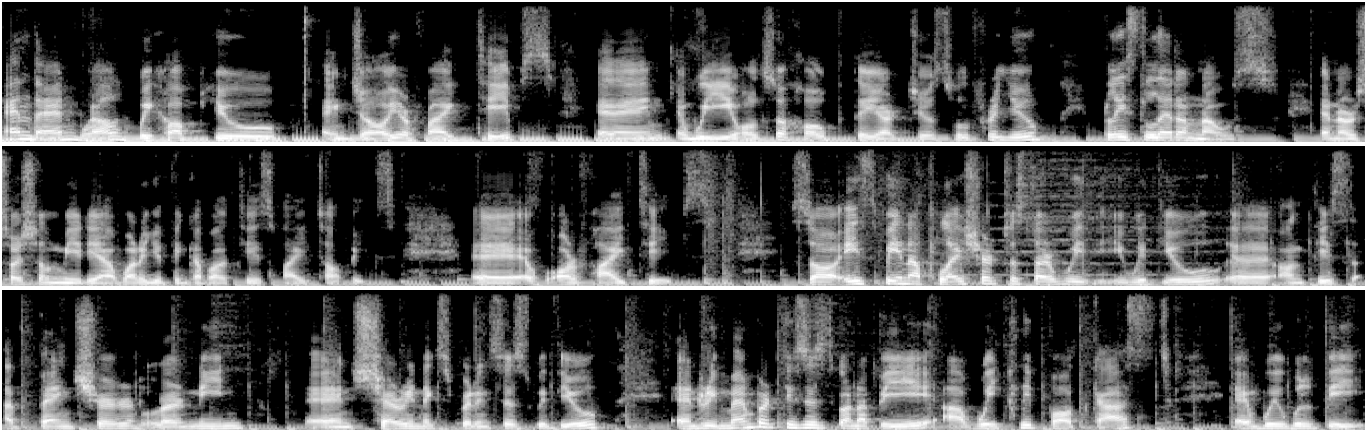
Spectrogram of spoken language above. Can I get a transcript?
And then, well, we hope you enjoy your five tips, and, we also hope they are useful for you. Please let us know in our social media what do you think about these five topics uh, or five tips. So it's been a pleasure to start with, with you uh, on this adventure learning and sharing experiences with you. And remember, this is going to be a weekly podcast, and we will be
